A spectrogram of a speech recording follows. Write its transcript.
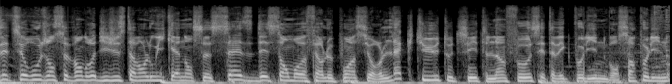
Vous êtes sur Rouge en ce vendredi juste avant le week-end, en ce 16 décembre. On va faire le point sur l'actu. Tout de suite, l'info, c'est avec Pauline. Bonsoir Pauline.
